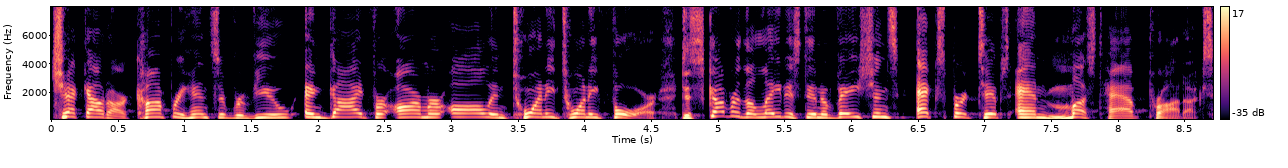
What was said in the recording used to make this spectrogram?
Check out our comprehensive review and guide for Armor all in 2024. Discover the latest innovations, expert tips, and must have products.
